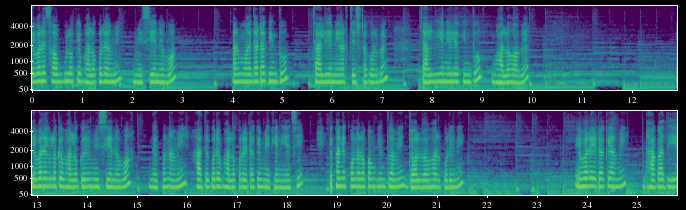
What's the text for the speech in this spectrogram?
এবারে সবগুলোকে ভালো করে আমি মিশিয়ে নেব। আর ময়দাটা কিন্তু চালিয়ে নেওয়ার চেষ্টা করবেন। চালিয়ে নিলে কিন্তু ভালো হবে। এবার এগুলোকে ভালো করে মিশিয়ে নেব। দেখুন আমি হাতে করে ভালো করে এটাকে মেখে নিয়েছি। এখানে কোনো রকম কিন্তু আমি জল ব্যবহার করিনি। এবারে এটাকে আমি ঢাকা দিয়ে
